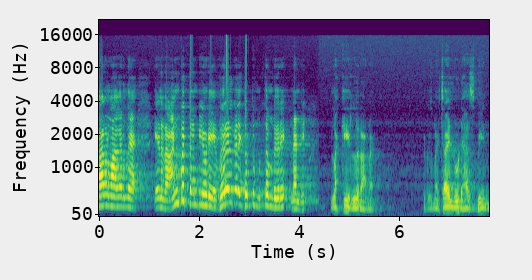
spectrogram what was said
காரணமாக இருந்த எனது அன்பு தம்பியினுடைய விரல்களை தொட்டு முத்தமிடுகிறேன். நன்றி. லக்கி இல்லை நான். Because my childhood has been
